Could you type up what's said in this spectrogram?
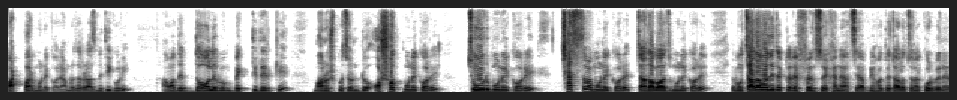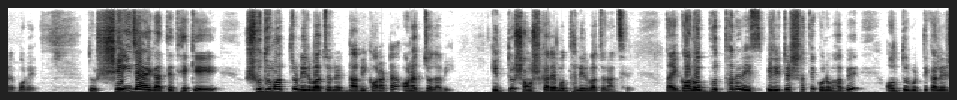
বাটপার মনে করে। আমরা যারা রাজনীতি করি, আমাদের দল এবং ব্যক্তিদেরকে মানুষ প্রচণ্ড অসৎ মনে করে, চোর মনে করে ছ্যাসরা মনে করে, চাঁদাবাজ মনে করে এবং চাঁদাবাজির একটা রেফারেন্সও এখানে আছে। আপনি হয়তো এটা আলোচনা করবেন পরে তো সেই জায়গাতে থেকে শুধুমাত্র নির্বাচনের দাবি করাটা অন্যায্য দাবি। কিন্তু সংস্কারের মধ্যে নির্বাচন আছে। তাই গণ অভ্যুত্থানের এই স্পিরিটের সাথে কোনোভাবে অন্তর্বর্তীকালীন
